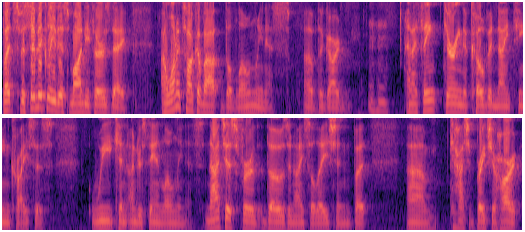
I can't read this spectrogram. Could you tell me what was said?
But specifically this Maundy Thursday, I want to talk about the loneliness of the garden. And I think during the COVID 19 crisis, we can understand loneliness, not just for those in isolation, but um, gosh, it breaks your heart.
